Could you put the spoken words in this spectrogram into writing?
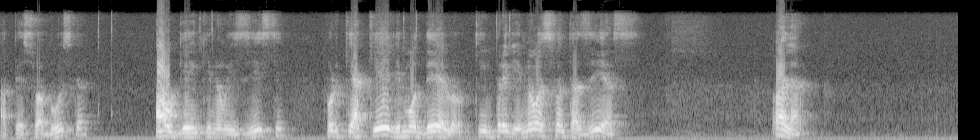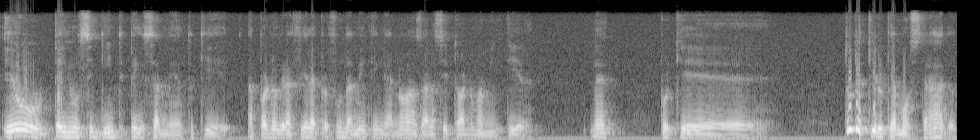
A pessoa busca alguém que não existe porque aquele modelo que impregnou as fantasias. Olha, eu tenho o seguinte pensamento que a pornografia é profundamente enganosa, ela se torna uma mentira, né? Porque tudo aquilo que é mostrado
